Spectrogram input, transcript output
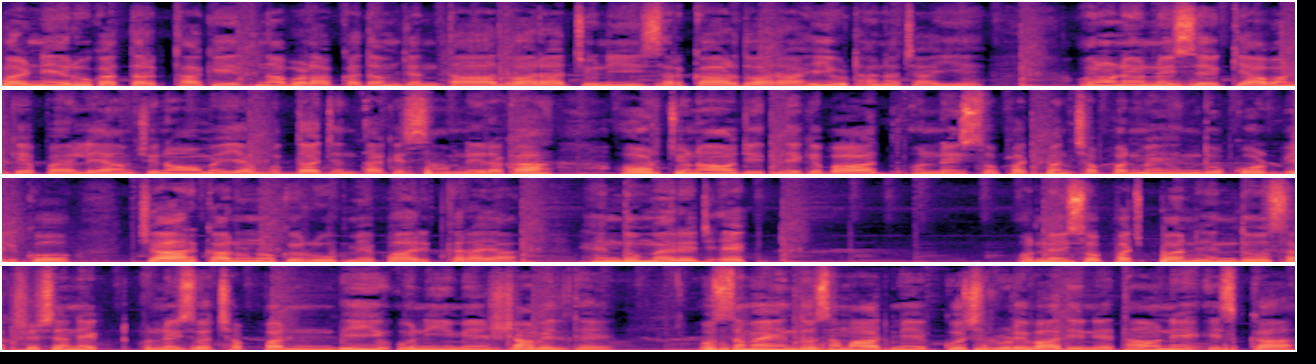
पर नेहरू का तर्क था कि इतना बड़ा कदम जनता द्वारा, चुनी सरकार द्वारा ही उठाना चाहिए। उन्होंने उन्नीस सौ इक्यावन के पहले आम चुनाव में यह मुद्दा जनता के सामने रखा और चुनाव जीतने के बाद उन्नीस सौ में हिंदू कोड बिल को चार कानूनों के रूप में पारित कराया। Hindu marriage act 1955 Hindu succession act 1956 भी उन्हीं में शामिल थे। उस समय हिंदू समाज में कुछ रूढ़िवादी नेताओं ने इसका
